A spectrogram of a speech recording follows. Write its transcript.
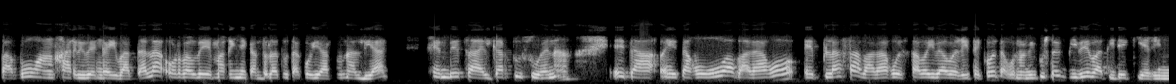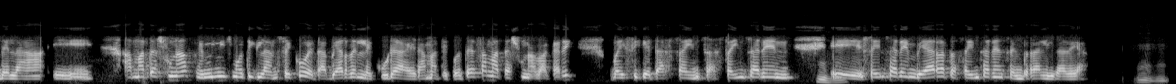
ba, bogan jarri den gai bat dela, hor daude maginek antolatutako jardunaldiak, jendetza elkartu zuena eta eta gogoa badago, e, plaza badago eztabaida hau egiteko eta bueno, uste bide bat ireki egin dela e, amatasuna feminismotik lantzeko eta behar den lekura eramateko. Eta ez amatasuna bakarrik, baizik eta zaintza, zaintzaren mm zaintzaren beharra eta zaintzaren zentralidadea. Mm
